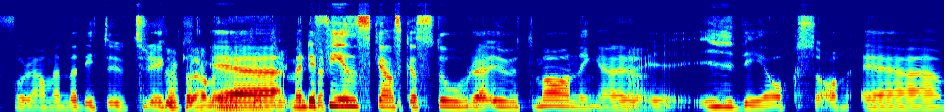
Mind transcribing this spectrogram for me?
får använda ditt uttryck. Eh, men det finns ganska stora utmaningar ja. i, i, det också. Eh,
